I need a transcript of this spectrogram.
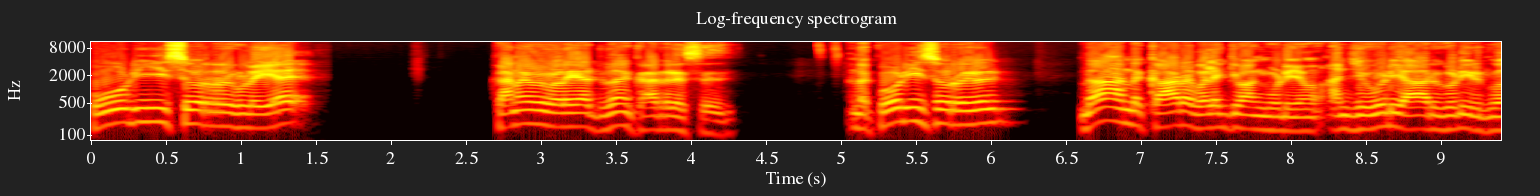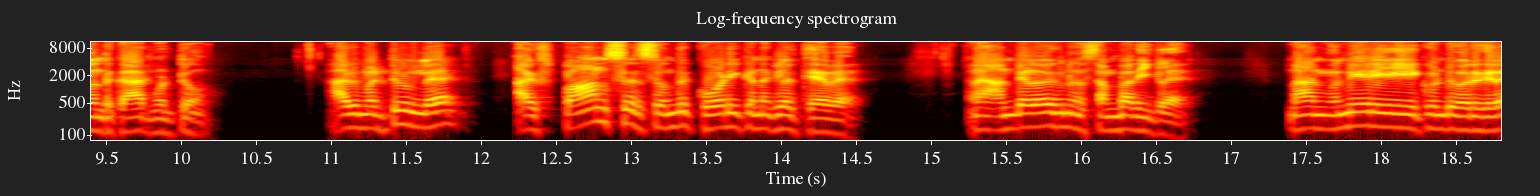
கோடீஸ்வரர்களுடைய கனவு விளையாட்டு தான் கார் ரேஸு அந்த கோடீஸ்வரர்கள் தான் அந்த காரை விலைக்கு வாங்க முடியும். அஞ்சு கோடி ஆறு கோடி இருக்கும் அந்த கார் மட்டும். அது மட்டும் இல்லை அது ஸ்பான்சர்ஸ் வந்து கோடிக்கணக்கில் தேவை. ஆனால் அந்த அளவுக்கு நான் சம்பாதிக்கல. நான் முன்னேறி கொண்டு வருகிற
